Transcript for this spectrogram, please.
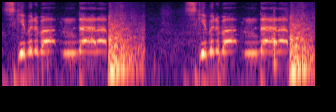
Skip it up and that up. Skip it up and that up.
